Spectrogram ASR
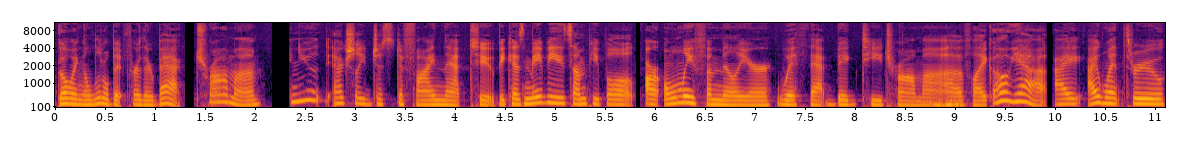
going a little bit further back? Trauma. Can you actually just define that too? Because maybe some people are only familiar with that big T trauma mm-hmm. of like, oh yeah, I, I went through,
